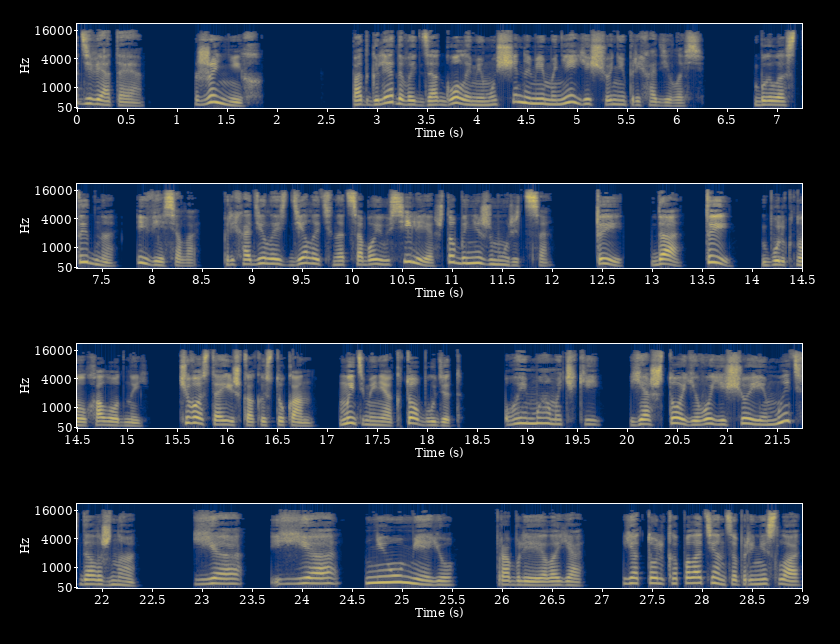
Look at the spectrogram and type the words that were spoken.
9. Жених. Подглядывать за голыми мужчинами мне еще не приходилось. Было стыдно и весело. Приходилось делать над собой усилия, чтобы не жмуриться. Ты, да, ты, булькнул холодный. Чего стоишь как истукан? Мыть меня кто будет? Ой, мамочки, я что, его еще и мыть должна? Я я не умею, проблеяла я. Я только полотенце принесла.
